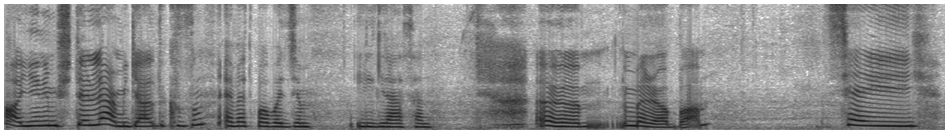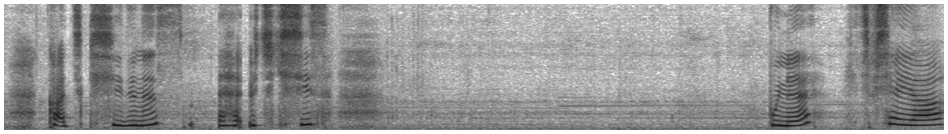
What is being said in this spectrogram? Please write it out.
Aa, yeni müşteriler mi geldi kızım? Evet babacığım. İlgilen sen. Eee, merhaba. Şey kaç kişiydiniz? Eh, Üç kişiyiz. Bu ne? Hiçbir şey ya.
